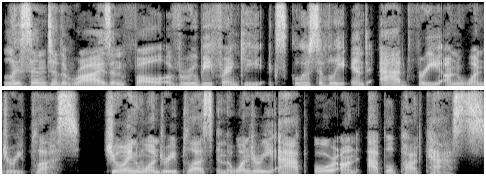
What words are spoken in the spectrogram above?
Listen to the rise and fall of Ruby Frankie exclusively and ad free on Wondery Plus. Join Wondery Plus in the Wondery app or on Apple Podcasts.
